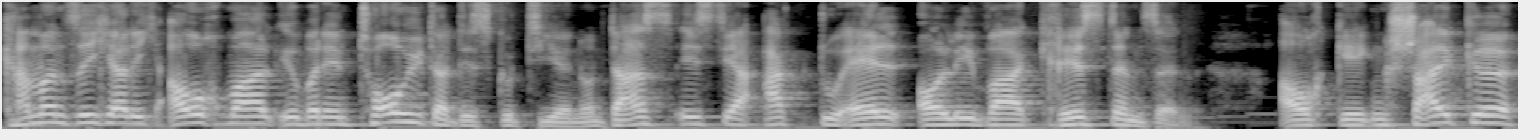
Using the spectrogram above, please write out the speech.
kann man sicherlich auch mal über den Torhüter diskutieren und das ist ja aktuell Oliver Christensen. Auch gegen Schalke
